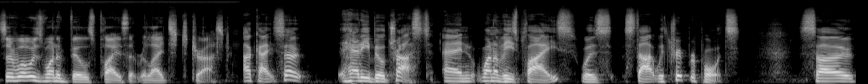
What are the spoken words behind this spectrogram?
so, what was one of Bill's plays that relates to trust? Okay, so how do you build trust? And one of his plays was start with trip reports. So,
